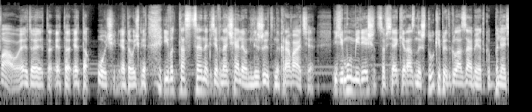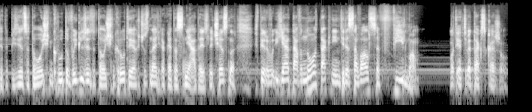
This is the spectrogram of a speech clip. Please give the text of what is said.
вау, это, это, это, это очень, это очень... И вот та сцена, где вначале он лежит на кровати, ему мерещатся всякие разные штуки перед глазами, я такой, блядь, это пиздец, это очень круто выглядит, это очень круто, я хочу знать, как это снято, если честно. Впервые... Я давно так не интересовался фильмом. Вот я тебе так скажу.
